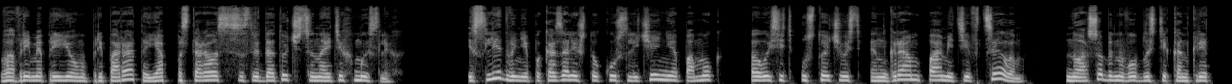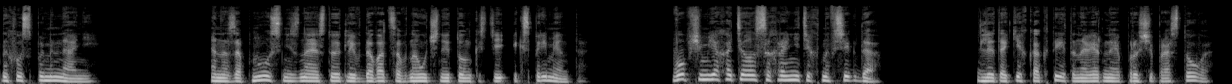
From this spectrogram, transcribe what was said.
Во время приема препарата я постаралась сосредоточиться на этих мыслях. Исследования показали, что курс лечения помог повысить устойчивость энграмм памяти в целом, но особенно в области конкретных воспоминаний. Она запнулась, не зная, стоит ли вдаваться в научные тонкости эксперимента. В общем, я хотела сохранить их навсегда. Для таких, как ты, это, наверное, проще простого.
